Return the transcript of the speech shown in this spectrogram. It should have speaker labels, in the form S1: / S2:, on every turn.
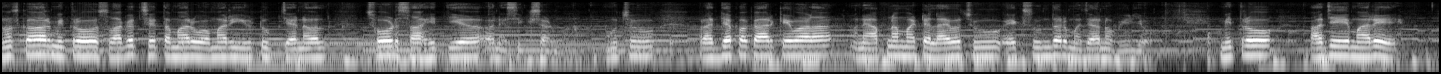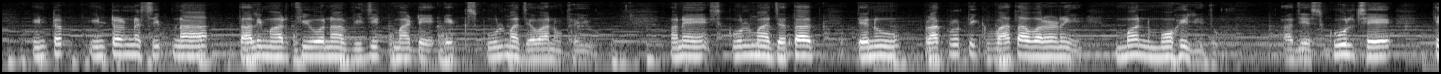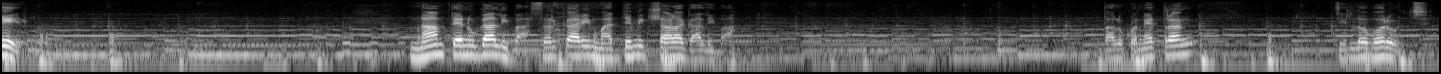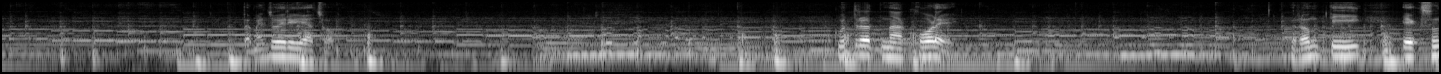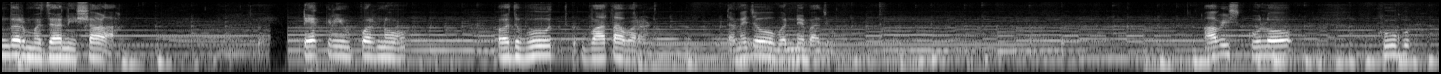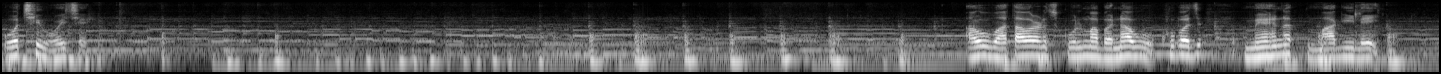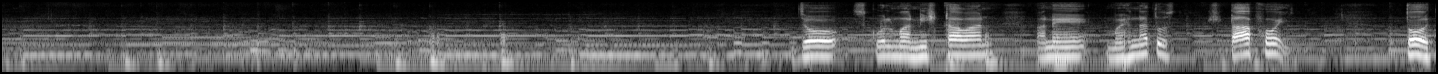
S1: નમસ્કાર મિત્રો, સ્વાગત છે તમારું અમારી યુટ્યુબ ચેનલ છોડ સાહિત્ય અને શિક્ષણમાં. હું છું પ્રાધ્યાપક આર કેવાળા અને આપના માટે લાવ્યો છું એક સુંદર મજાનો વીડિયો. મિત્રો, આજે મારે ઇન્ટર, ઇન્ટર્નશીપના તાલીમાર્થીઓના વિઝિટ માટે એક સ્કૂલમાં જવાનું થયું. અને સ્કૂલમાં જતાં જ તેનું પ્રાકૃતિક વાતાવરણે મન મોહી લીધું. આ જે સ્કૂલ છે તે નામ તેનું ગાલિબા, સરકારી માધ્યમિક શાળા ગાલીબા. તાલુકો નેત્રંગ, જિલ્લો ભરૂચ. તમે જોઈ રહ્યા છો. કુદરતના ખોળે રમતી એક સુંદર મજાની શાળા. ટેકરી ઉપરનો અદ્ભુત વાતાવરણ. તમે જુઓ બંને બાજુ. આવી સ્કૂલો ખૂબ ઓછી હોય છે. આવું વાતાવરણ સ્કૂલમાં બનાવવું ખૂબ જ મહેનત માગી લે. જો સ્કૂલમાં નિષ્ઠાવાન અને મહેનતુ સ્ટાફ હોય, તો જ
